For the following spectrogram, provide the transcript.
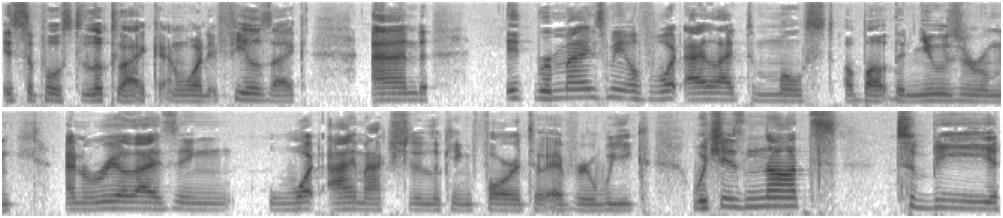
is supposed to look like and what it feels like, and it reminds me of what I liked most about the newsroom and realizing what I'm actually looking forward to every week, which is not to be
